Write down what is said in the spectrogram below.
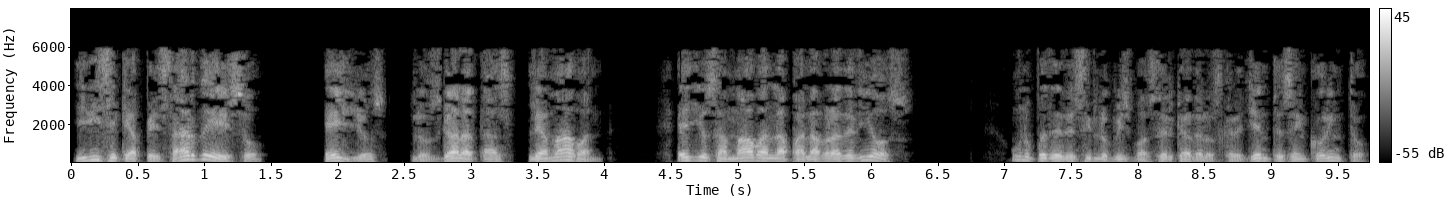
Y dice que a pesar de eso, ellos, los Gálatas, le amaban. Ellos amaban la palabra de Dios. Uno puede decir lo mismo acerca de los creyentes en Corinto.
